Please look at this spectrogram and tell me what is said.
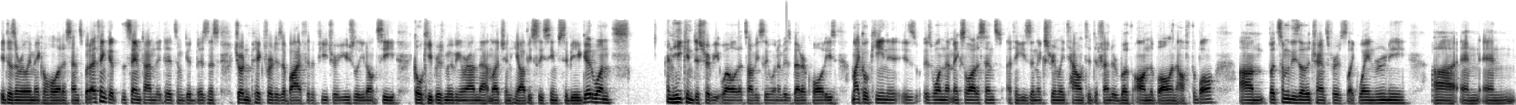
it doesn't really make a whole lot of sense. But I think at the same time, they did some good business. Jordan Pickford is a buy for the future. Usually you don't see goalkeepers moving around that much, and he obviously seems to be a good one. And he can distribute well. That's obviously one of his better qualities. Michael Keane is is one that makes a lot of sense. I think he's an extremely talented defender, both on the ball and off the ball. Um, but some of these other transfers, like Wayne Rooney uh, and and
